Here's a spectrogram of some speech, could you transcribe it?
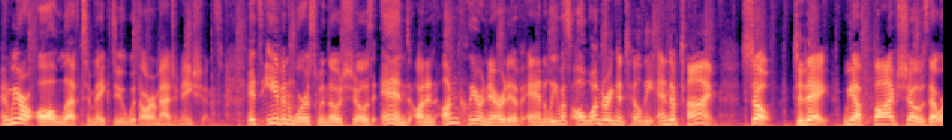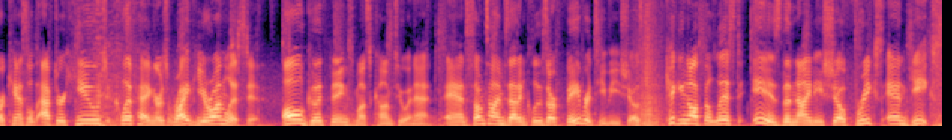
and we are all left to make do with our imaginations. It's even worse when those shows end on an unclear narrative and leave us all wondering until the end of time. So, today, we have five shows that were canceled after huge cliffhangers right here on Listed. All good things must come to an end, and sometimes that includes our favorite TV shows. Kicking off the list is the 90s show Freaks and Geeks.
